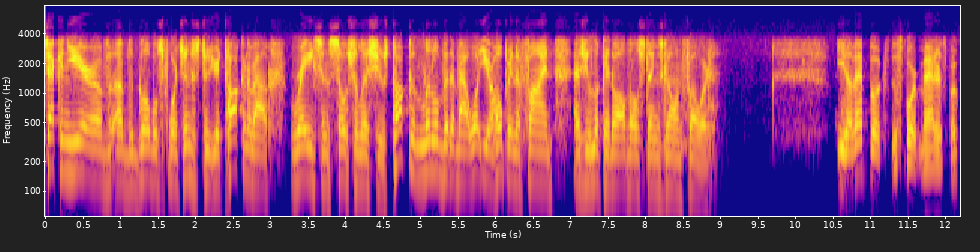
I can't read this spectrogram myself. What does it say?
second year of, of the Global Sports Institute, you're talking about race and social issues. Talk a little bit about what you're hoping to find as you look at all those things going forward. You know, that book, the Sport Matters book,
